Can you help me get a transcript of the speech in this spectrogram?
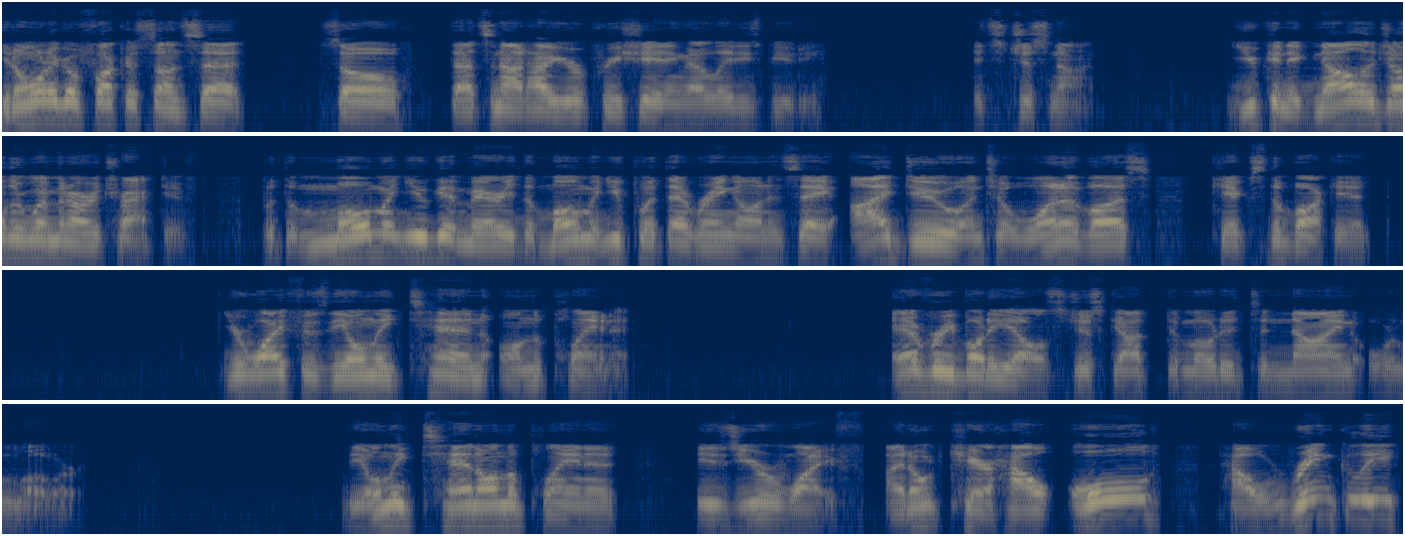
You don't want to go fuck a sunset, so that's not how you're appreciating that lady's beauty. It's just not. You can acknowledge other women are attractive. But the moment you get married, the moment you put that ring on and say, I do until one of us kicks the bucket, your wife is the only 10 on the planet. Everybody else just got demoted to 9 or lower. The only 10 on the planet is your wife. I don't care how old, how wrinkly,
